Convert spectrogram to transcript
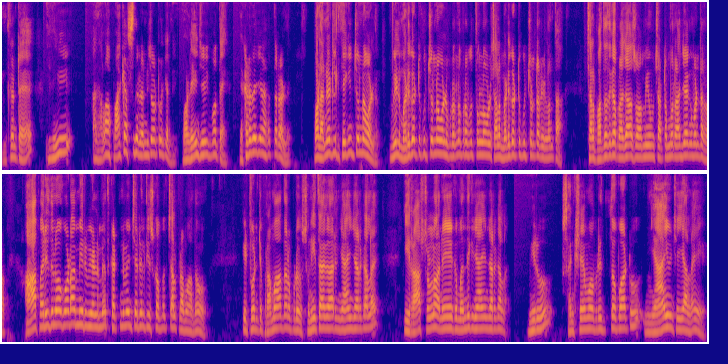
ఎందుకంటే ఇది అది అలా పాకేస్తుంది అన్ని చోట్లకి వాళ్ళు ఏం చేయకపోతే ఎక్కడైనా చేస్తారు వాళ్ళు. వాళ్ళు అన్నిటికి తెగించున్న వాళ్ళు వీళ్ళు మడిగట్టు కూర్చున్న వాళ్ళు ఇప్పుడున్న ప్రభుత్వంలో వాళ్ళు చాలా మడిగట్టు కూర్చుంటారు వీళ్ళంతా. చాలా పద్ధతిగా ప్రజాస్వామ్యం చట్టము రాజ్యాంగం అంటారు. ఆ పరిధిలో కూడా మీరు వీళ్ళ మీద కఠినమైన చర్యలు తీసుకోకపోతే చాలా ప్రమాదం. ఇటువంటి ప్రమాదం ఇప్పుడు సునీత గారి న్యాయం జరగాలి. ఈ రాష్ట్రంలో అనేక మందికి న్యాయం జరగాలి. మీరు సంక్షేమ అభివృద్ధితో పాటు న్యాయం చేయాలి.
